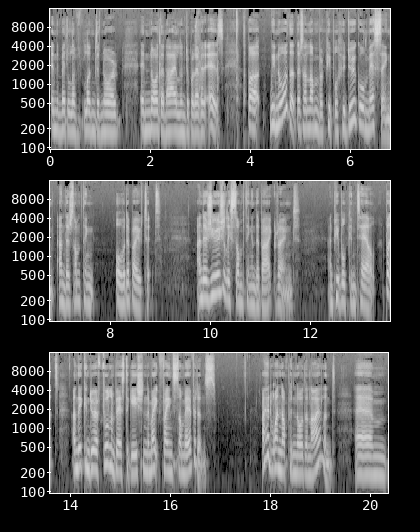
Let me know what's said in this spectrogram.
in the middle of London or in Northern Ireland or whatever it is. But we know that there's a number of people who do go missing and there's something odd about it. And there's usually something in the background and people can tell. But and they can do a full investigation. They might find some evidence. I had one up in Northern Ireland. Um,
